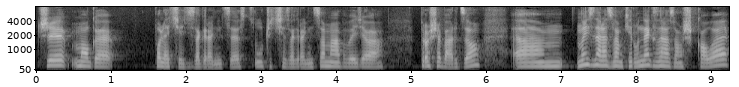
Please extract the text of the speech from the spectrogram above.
czy mogę polecieć za granicę, uczyć się za granicą. Mama powiedziała, proszę bardzo. Um, no i znalazłam kierunek, znalazłam szkołę.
